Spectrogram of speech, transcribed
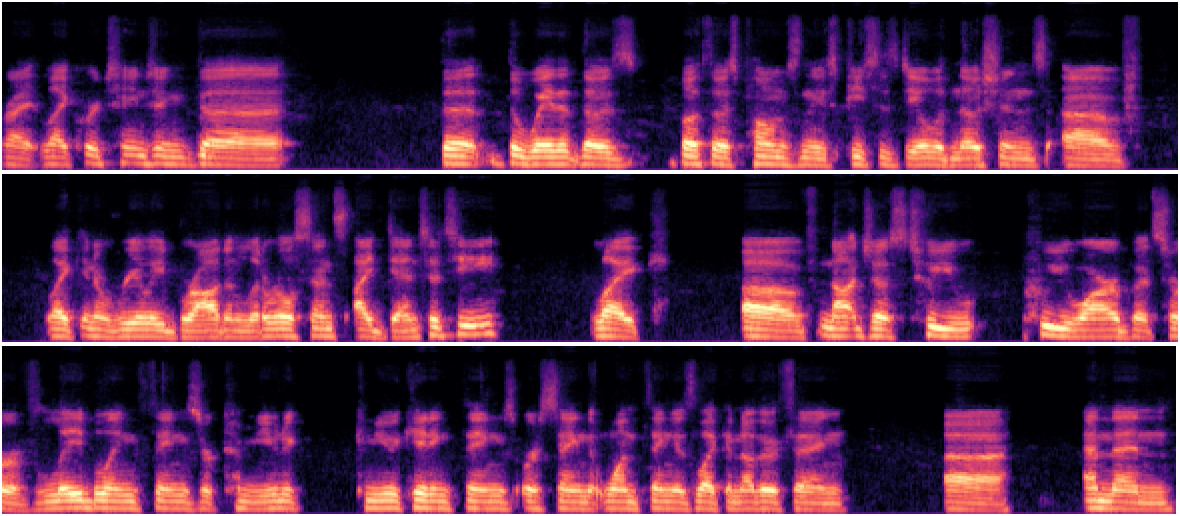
Right. Like we're changing the the the way that those both those poems and these pieces deal with notions of like in a really broad and literal sense identity like of not just who you who you are but sort of labeling things or communi- communicating things or saying that one thing is like another thing uh, and then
